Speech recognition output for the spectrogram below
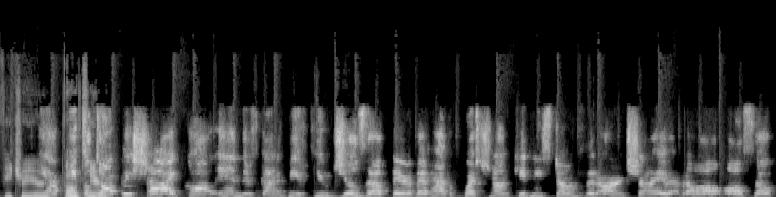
feature your yeah people here. don't be shy call in there's got to be a few jills out there that have a question on kidney stones that aren't shy at all also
